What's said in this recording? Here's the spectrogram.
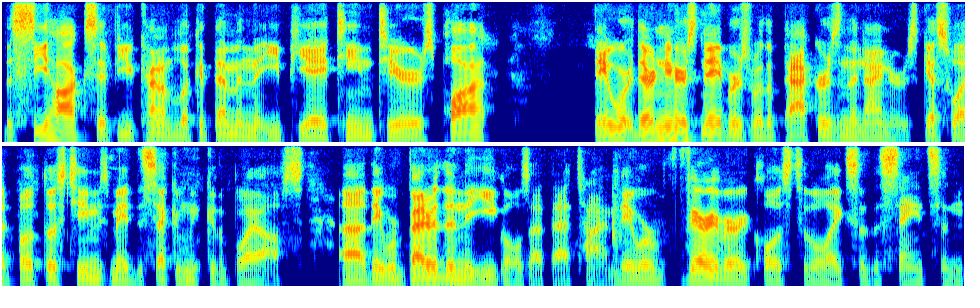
the Seahawks, if you kind of look at them in the EPA team tiers plot, they were their nearest neighbors were the Packers and the Niners. Guess what? Both those teams made the second week of the playoffs. Uh, they were better than the Eagles at that time. They were very, very close to the likes of the Saints and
